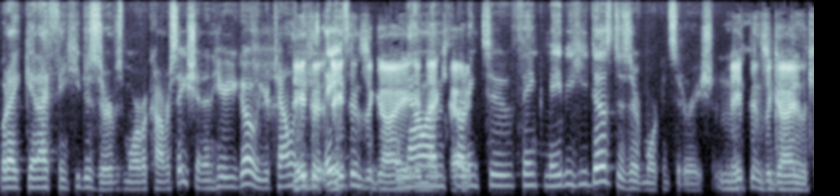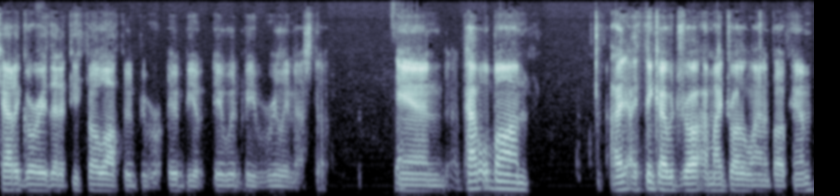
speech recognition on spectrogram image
but again, I think he deserves more of a conversation. And here you go, you're telling Nathan, me Nathan's a guy. now I'm starting to think maybe he does deserve more consideration. Nathan's a guy in the category that if he fell off, it would be it would be it would be really messed up. Yeah. And Papelbon, I, I think I would draw. I might draw the line above him,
